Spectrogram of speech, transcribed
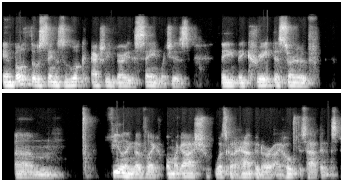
and both those things look actually very the same, which is they they create this sort of um, feeling of like, oh my gosh, what's going to happen, or I hope this happens."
